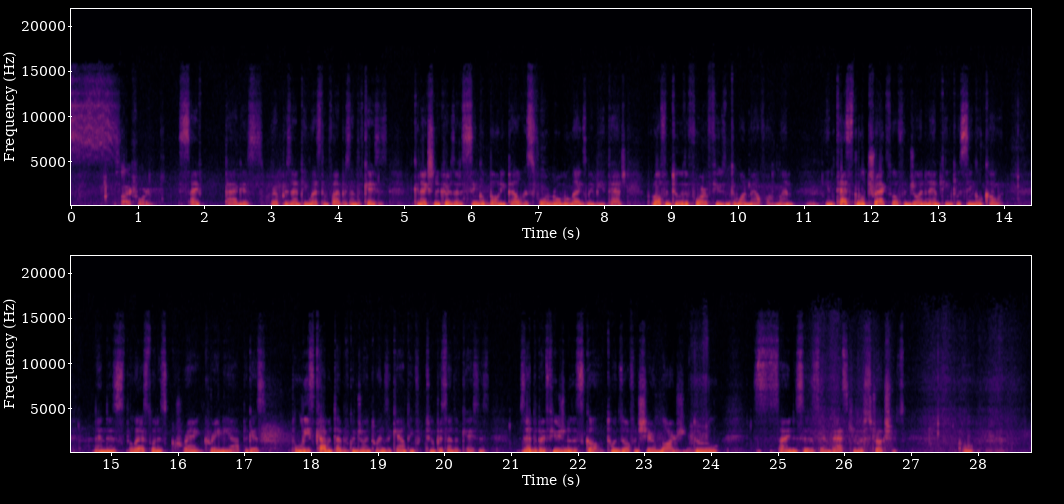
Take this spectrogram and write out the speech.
Xiphoid. Cypagus, representing less than 5% of cases. The connection occurs at a single bony pelvis. Four normal legs may be attached, but often two of the four are fused into one malformed limb. Hmm. Intestinal tracts often join and empty into a single colon. Then there's the last one is cran- craniopagus, the least common type of conjoined twins, accounting for 2% of cases, presented by fusion of the skull. The twins often share large dural sinuses and vascular structures. Cool.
